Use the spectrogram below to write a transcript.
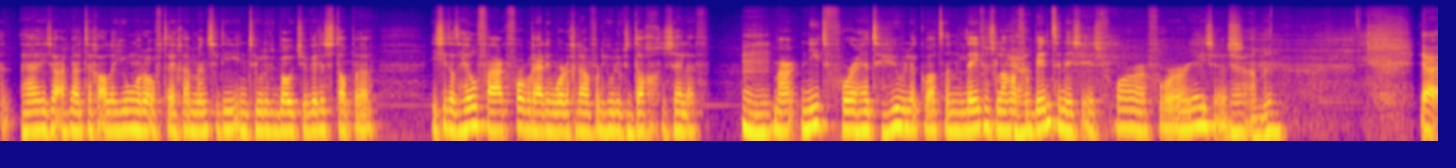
je zou eigenlijk tegen alle jongeren of tegen mensen die in het huwelijksbootje willen stappen. Je ziet dat heel vaak voorbereiding worden gedaan voor de huwelijksdag zelf. Maar niet voor het huwelijk, wat een levenslange verbintenis is voor, voor Jezus. Ja, amen. Ja,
